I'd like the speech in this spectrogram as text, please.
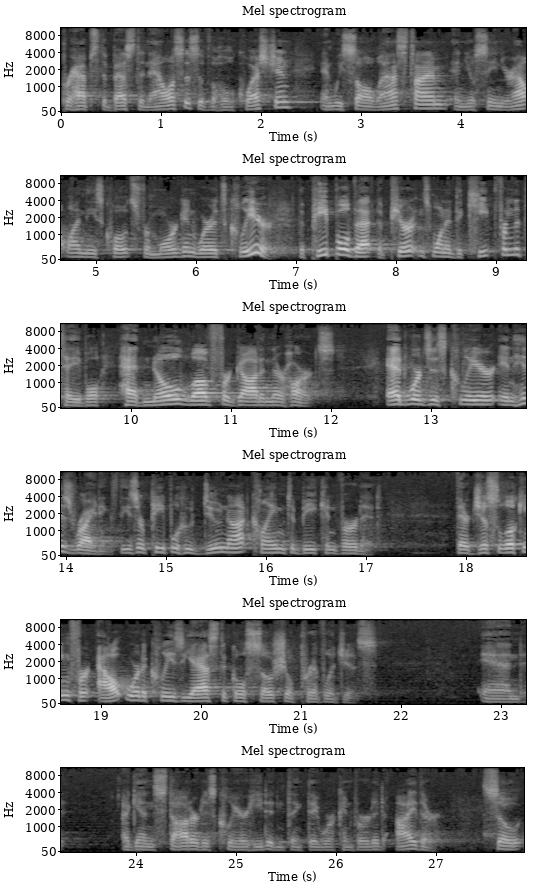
perhaps the best analysis of the whole question. And we saw last time, and you'll see in your outline these quotes from Morgan, where it's clear the people that the Puritans wanted to keep from the table had no love for God in their hearts. Edwards is clear in his writings. These are people who do not claim to be converted. They're just looking for outward ecclesiastical social privileges. And again, Stoddard is clear he didn't think they were converted either. So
